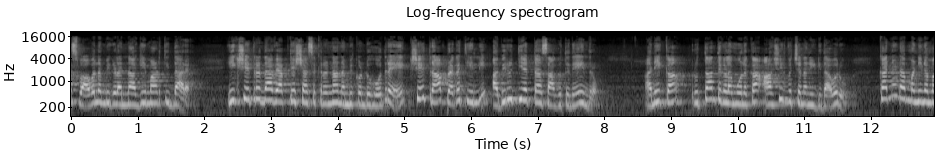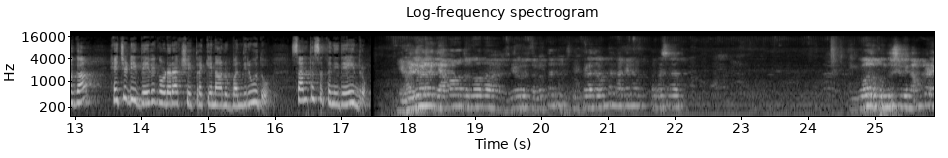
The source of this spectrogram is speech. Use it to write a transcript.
ಸ್ವಾವಲಂಬಿಗಳನ್ನಾಗಿ ಮಾಡುತ್ತಿದ್ದಾರೆ. ಈ ಕ್ಷೇತ್ರದ ವ್ಯಾಪ್ತಿಯ ಶಾಸಕರನ್ನ ನಂಬಿಕೊಂಡು ಹೋದರೆ ಕ್ಷೇತ್ರ ಪ್ರಗತಿಯಲ್ಲಿ ಅಭಿವೃದ್ಧಿಯತ್ತ ಸಾಗುತ್ತದೆ ಎಂದರು. ಅನೇಕ ವೃತ್ತಾಂತಗಳ ಮೂಲಕ ಆಶೀರ್ವಚನ ನೀಡಿದ ಅವರು, ಕನ್ನಡ ಮಣ್ಣಿನ ಮಗ ಎಚ್ ಡಿ ದೇವೇಗೌಡರ ಕ್ಷೇತ್ರಕ್ಕೆ ನಾನು ಬಂದಿರುವುದು ಸಂತಸ ತಂದಿದೆ ಎಂದರು. ಈ ಹಳ್ಳಿ ಒಳಗೆ ದ್ಯಾಮವ ದುರ್ಗವನ್ನ ದೇವರು ತಗೋತಾನೆ ಕಡೆ ತಗೊಂಡ ನಾವೇನು ತಪಸ್ಸಿದ ಹಿಂಗ ಕುಂದ್ರಿಸಿವಿ ನಮ್ ಕಡೆ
